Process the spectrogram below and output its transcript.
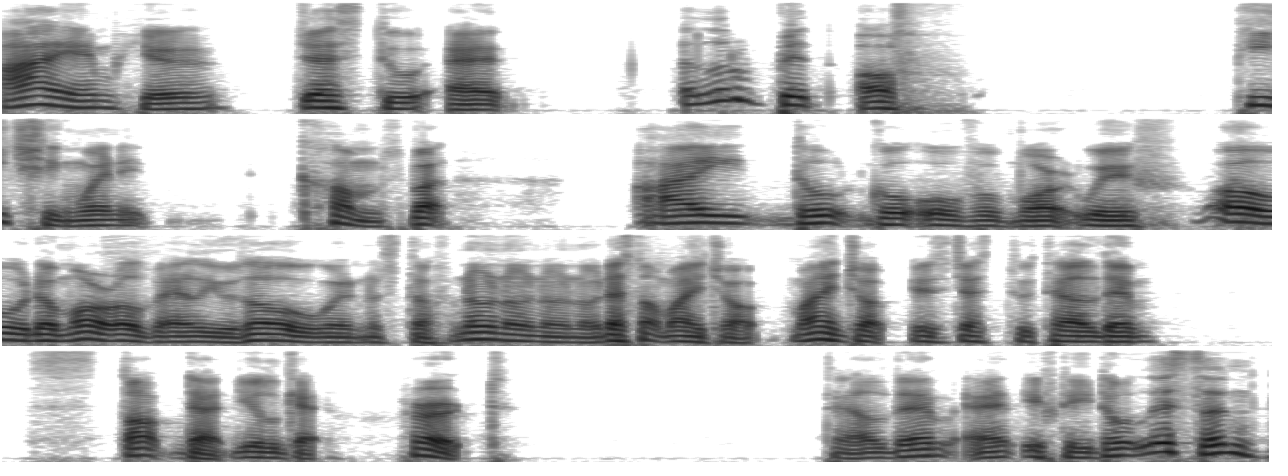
I am here just to add a little bit of teaching when it comes. But I don't go overboard with oh the moral values oh and stuff. No no no no that's not my job. My job is just to tell them stop that you'll get hurt. Tell them and if they don't listen,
